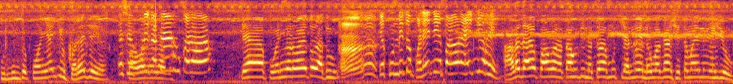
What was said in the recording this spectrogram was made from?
કુંડીમાં તો પાણી આવી ગયું ભરે છે એ શેપુડી કાકા શું કરો ત્યાં પાણી તો રાતું એ કુંડી તો પડે છે પાવર આવી ગયો હે. હાલ જ આવ્યો પાવર હતા સુધી નતો. હું ચારનો નવ વાગ્યા ખેતરમાં આવીને રહી જવું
